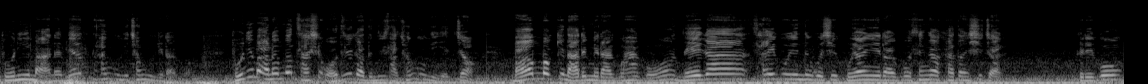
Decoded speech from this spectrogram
돈이 많으면 한국이 천국이라고. 돈이 많으면 사실 어딜 가든지 다 천국이겠죠. 마음먹기 나름이라고 하고 내가 살고 있는 곳이 고향이라고 생각하던 시절 그리고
